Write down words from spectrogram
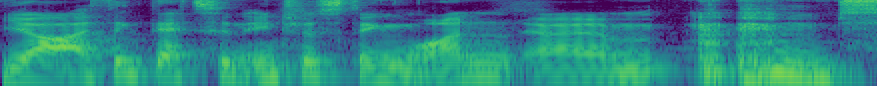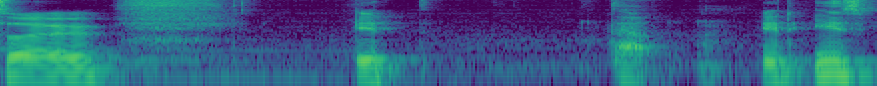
Yeah, I think that's an interesting one. Um, so it, it is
